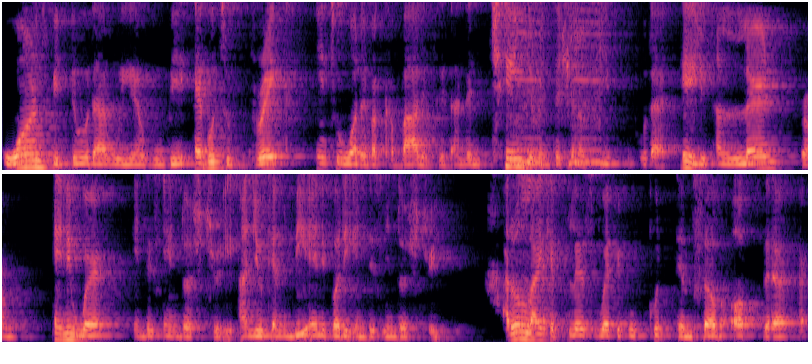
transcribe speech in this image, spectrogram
Once we do that, we uh, will be able to break into whatever cabal is it and then change the orientation of people that, hey, you can learn from anywhere in this industry and you can be anybody in this industry. I don't like a place where people put themselves up there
